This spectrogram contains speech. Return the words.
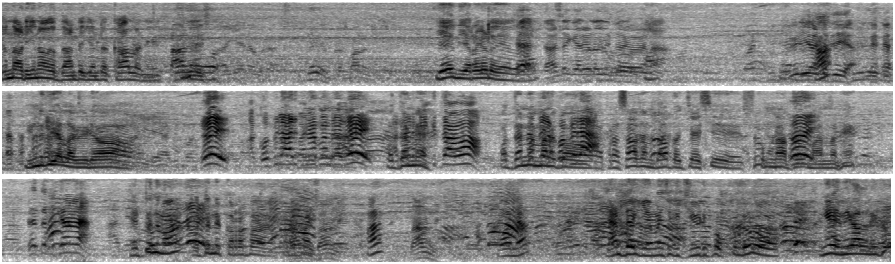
ఏందో అడిగినావు కదా దాంట్లోకి అంటే కాళ్ళని ఏంది ఎరగడలేదా నిన్ను తీయాల వీడియో? పొద్దున్నే పొద్దున్నే మనకు ప్రసాదం దాత వచ్చేసి సోమనాథ్ మా అన్నని ఎట్టుంది మా ఎట్టుంది కొర్రపా కొర్రపా. బాగుంది. దాంట్లోకి ఏ మంచిగా జీడిపప్పులు? ఇంకా ఎన్ని కావాలి నీకు?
